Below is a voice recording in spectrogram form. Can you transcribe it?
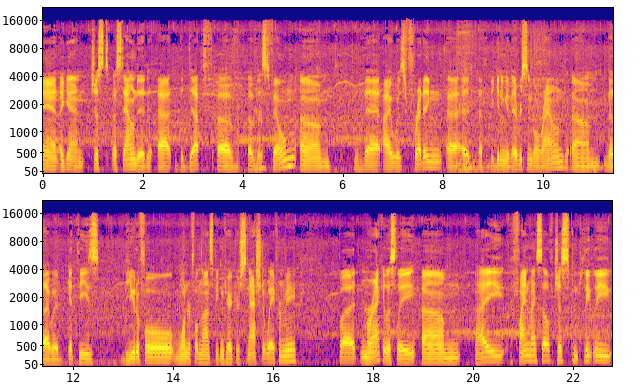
and again, just astounded at the depth of of this film. Um, that I was fretting uh, at, at the beginning of every single round. Um, that I would get these beautiful, wonderful non-speaking characters snatched away from me. But miraculously, um, I find myself just completely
